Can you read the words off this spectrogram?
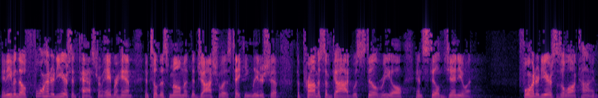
And even though 400 years had passed from Abraham until this moment that Joshua is taking leadership, the promise of God was still real and still genuine. 400 years is a long time,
